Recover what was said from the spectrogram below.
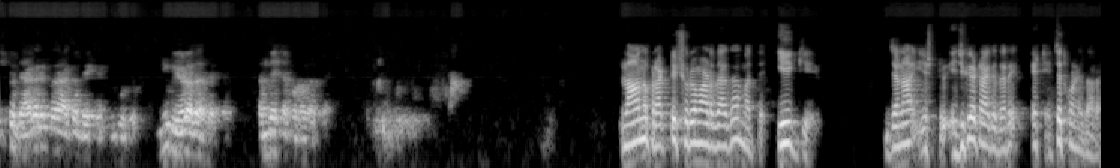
ಇಷ್ಟು ಜಾಗರೂಕರಾಗಬೇಕೆಂಬುದು ನೀವು ಹೇಳೋದಾದ್ರೆ ಸಂದೇಶ ಕೊಡೋದಾದ್ರೆ. ನಾನು ಪ್ರಾಕ್ಟೀಸ್ ಶುರು ಮಾಡಿದಾಗ ಮತ್ತೆ ಈಗ್ಗೆ ಜನ ಎಷ್ಟು ಎಜುಕೇಟ್ ಆಗಿದ್ದಾರೆ, ಎಷ್ಟು ಎಚ್ಚೆತ್ಕೊಂಡಿದ್ದಾರೆ.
